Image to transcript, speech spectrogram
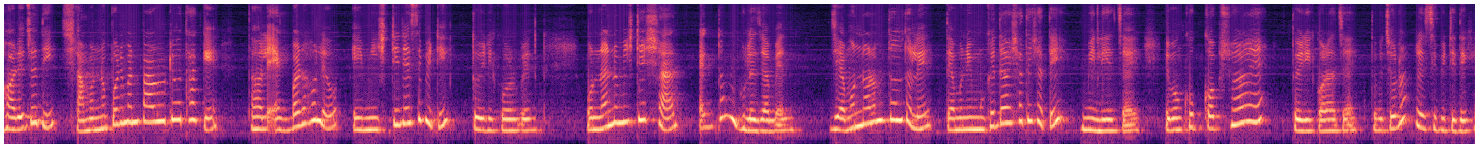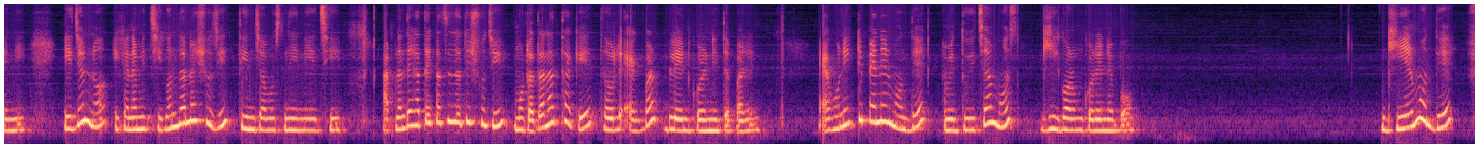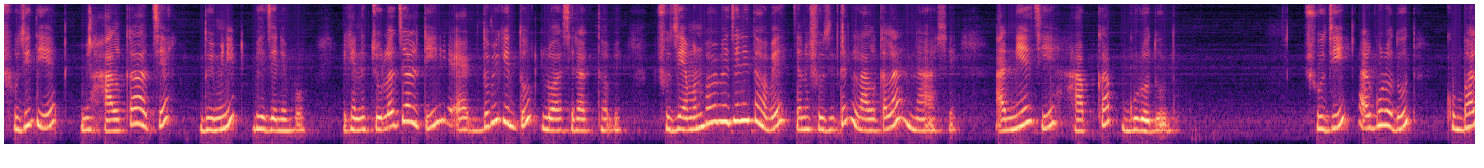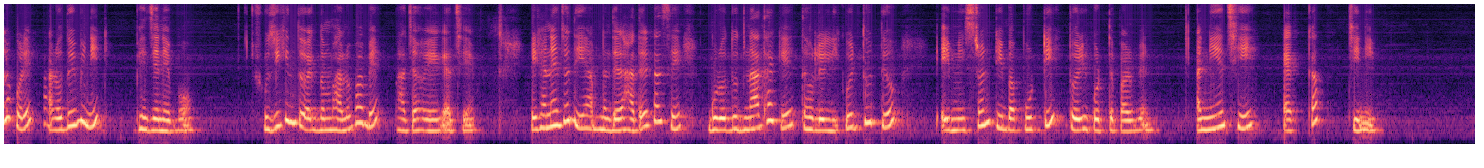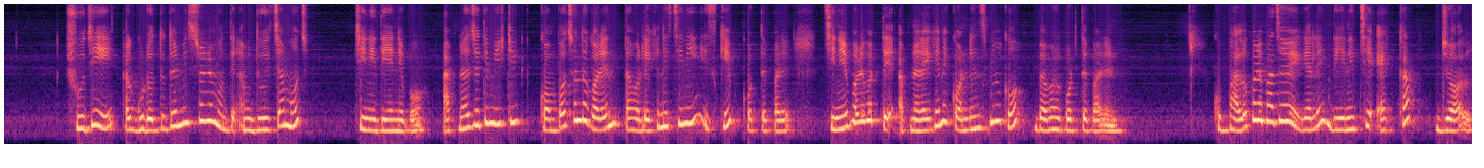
ঘরে যদি সামান্য পরিমাণ পাউরুটিও থাকে, তাহলে একবার হলেও এই মিষ্টি রেসিপিটি তৈরি করবেন। অন্যান্য মিষ্টির স্বাদ একদম ভুলে যাবেন। যেমন নরম তুলতুলে, তেমনি মুখে দেওয়ার সাথে সাথেই মিলিয়ে যায় এবং খুব কম সময়ে তৈরি করা যায়। তবে চলুন রেসিপিটি দেখে নিই। এই জন্য এখানে আমি চিকন দানা সুজি তিন চামচ নিয়ে নিয়েছি। আপনাদের হাতের কাছে যদি সুজি মোটা দানার থাকে, তাহলে একবার ব্লেন্ড করে নিতে পারেন। এখন একটি প্যানের মধ্যে আমি দুই চামচ ঘি গরম করে নেব। ঘিয়ের মধ্যে সুজি দিয়ে আমি হালকা আছে দুই মিনিট ভেজে নেব। এখানে চুলার জালটি একদমই কিন্তু লো আঁচে রাখতে হবে। সুজি এমনভাবে ভেজে নিতে হবে যেন সুজিতে লাল কালার না আসে। আর নিয়েছি হাফ কাপ গুঁড়ো দুধ। সুজি আর গুঁড়ো দুধ খুব ভালো করে আরও দুই মিনিট ভেজে নেব। সুজি কিন্তু একদম ভালোভাবে ভাজা হয়ে গেছে। এখানে যদি আপনাদের হাতের কাছে গুঁড়ো দুধ না থাকে, তাহলে লিকুইড দুধ দিয়েও এই মিশ্রণটি বা পুরটি তৈরি করতে পারবেন। আর নিয়েছি এক কাপ চিনি। সুজি আর গুঁড়ো দুধের মিশ্রণের মধ্যে আমি দুই চামচ চিনি দিয়ে নেব। আপনারা যদি মিষ্টি কম পছন্দ করেন, তাহলে এখানে চিনি স্কিপ করতে পারেন। চিনির পরিবর্তে আপনারা এখানে কনডেন্স মিল্কও ব্যবহার করতে পারেন। খুব ভালো করে ভাজা হয়ে গেলে দিয়ে নিচ্ছি এক কাপ জল।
